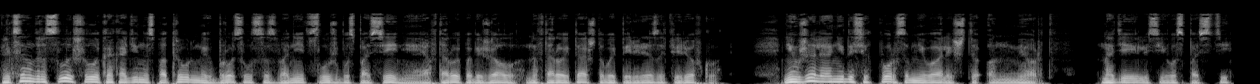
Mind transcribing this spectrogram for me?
Александра слышала, как один из патрульных бросился звонить в службу спасения, а второй побежал на второй этаж, чтобы перерезать веревку, Неужели они до сих пор сомневались, что он мертв? Надеялись его спасти?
